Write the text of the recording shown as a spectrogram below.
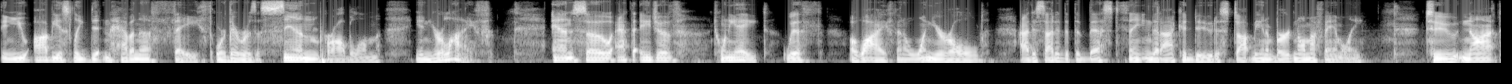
Then you obviously didn't have enough faith or there was a sin problem in your life. And so at the age of 28, with a wife and a one year old, I decided that the best thing that I could do to stop being a burden on my family, to not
